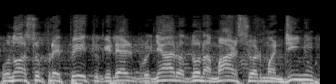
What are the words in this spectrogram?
o nosso prefeito Guilherme Brunharo, a dona Márcia Armandinho,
